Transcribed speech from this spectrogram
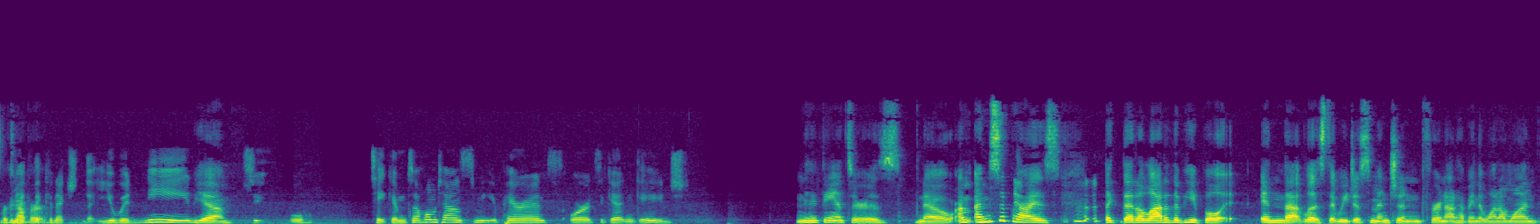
recover the connection that you would need yeah. to take him to hometowns to meet your parents or to get engaged? And I think the answer is no. I'm I'm surprised like that a lot of the people in that list that we just mentioned for not having the one on one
